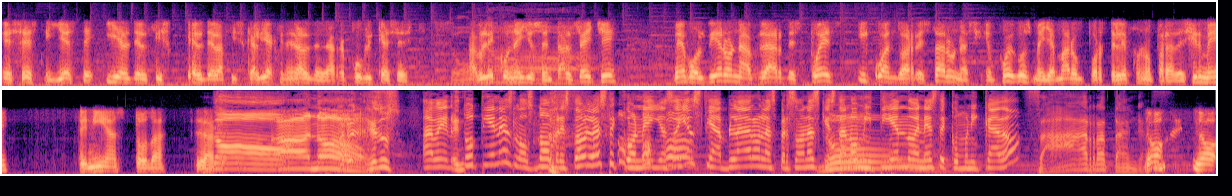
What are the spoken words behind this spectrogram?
es este y este, y el, del, el de la Fiscalía General de la República es este. Hablé con ellos en tal fecha, me volvieron a hablar después y cuando arrestaron a Cienfuegos me llamaron por teléfono para decirme, tenías toda la razón. Ah, no. Jesús. A ver, tú tienes los nombres, tú hablaste con ellos, ellos te hablaron las personas que están No. omitiendo en este comunicado. Zarra tanga. No, no,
